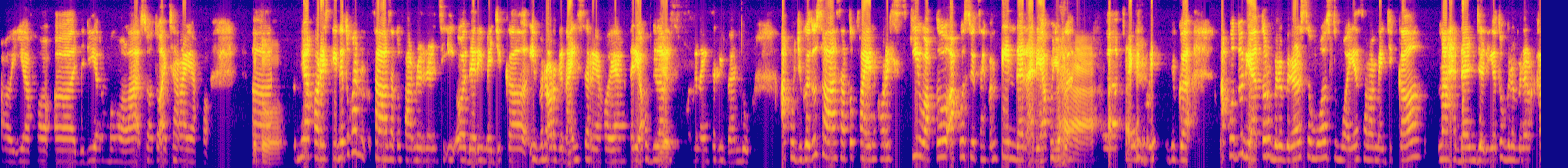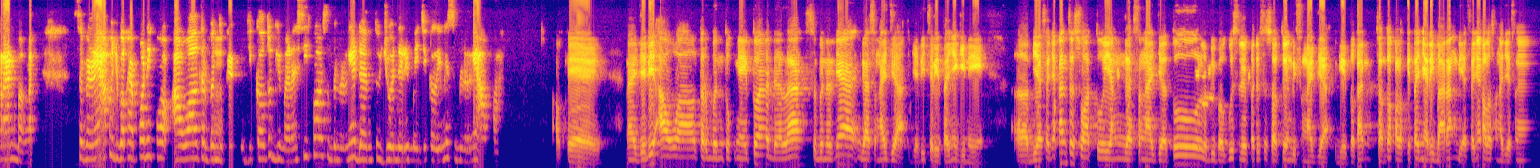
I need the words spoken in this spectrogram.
Oh iya kok, eh, jadi yang mengolah suatu acara ya kok. Eh, Betul. Sebenarnya Koriski ini tuh kan salah satu founder dan CEO dari Magical Event Organizer ya kok yang tadi aku bilang Yes. organizer di Bandung. Aku juga tuh salah satu klien Koriski waktu aku Sweet Seventeen dan adik aku juga Nah, uh, klien Koriski juga. Aku tuh diatur bener-bener semua semuanya sama Magical. Nah dan jadinya tuh bener-bener keren banget. Sebenarnya aku juga kepo nih kok awal terbentuknya Magical tuh gimana sih kok sebenarnya dan tujuan dari Magical ini sebenarnya apa? Oke. Nah, jadi awal terbentuknya itu adalah sebenarnya nggak sengaja. Jadi ceritanya gini, eh, biasanya kan sesuatu yang nggak sengaja tuh lebih bagus daripada sesuatu yang disengaja, gitu kan. Contoh kalau kita nyari barang, biasanya kalau sengaja sengaja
